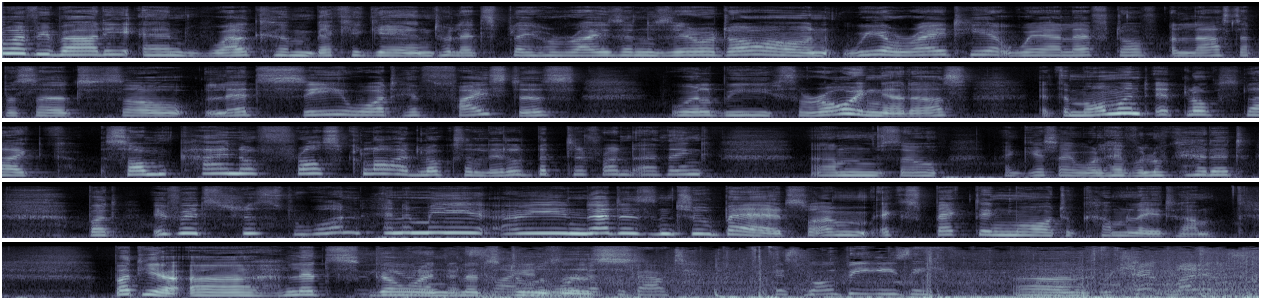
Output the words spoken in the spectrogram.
Hello everybody and welcome back again to Let's Play Horizon Zero Dawn. We are right here where I left off last episode, so let's see what Hephaestus will be throwing at us. At the moment it looks like some kind of frost claw, it looks a little bit different I think, um, so I guess I will have a look at it. But if it's just one enemy, I mean that isn't too bad, so I'm expecting more to come later. But yeah, uh, let's go and let's do this. This won't be easy. Uh,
